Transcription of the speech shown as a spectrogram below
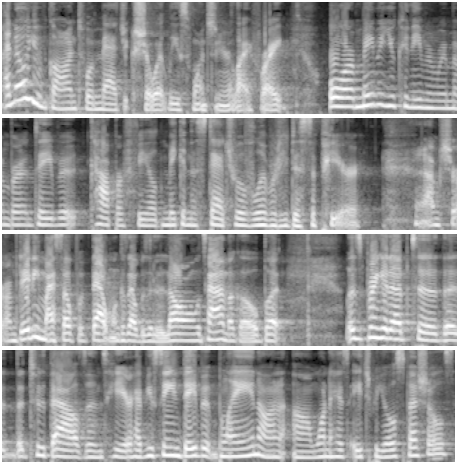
I know you've gone to a magic show at least once in your life, right? Or maybe you can even remember David Copperfield making the Statue of Liberty disappear. I'm sure I'm dating myself with that one because that was a long time ago, but let's bring it up to the, the 2000s here. Have you seen David Blaine on uh, one of his HBO specials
